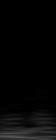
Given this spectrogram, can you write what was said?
Sorry.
